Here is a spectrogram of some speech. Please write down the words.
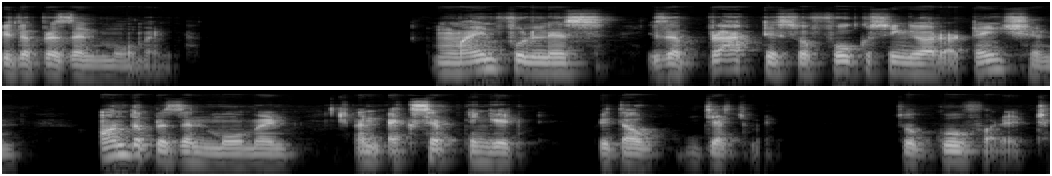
with the present moment. Mindfulness is a practice of focusing your attention on the present moment and accepting it without judgment. So go for it.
